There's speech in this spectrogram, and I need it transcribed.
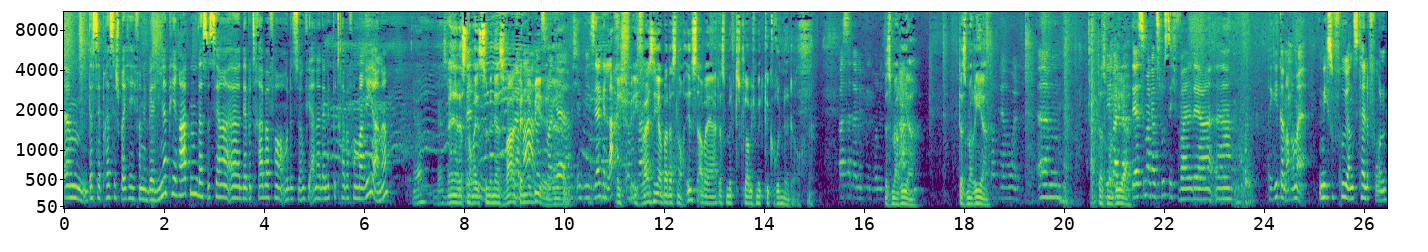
ähm, dass der Pressesprecher von den Berliner Piraten, das ist ja äh, der Betreiber von, oder ist irgendwie einer der Mitbetreiber von Maria, ne? Ja, Wenn er das noch ist, zumindest war, Ben war Debil. das mal? Ja. Ja, habe ich irgendwie sehr gelacht. Ich, ich weiß nicht, ob er das noch ist, aber er hat das mit, glaube ich, mit gegründet auch. Ne? Was hat er mit gegründet? Das Maria. Das Maria. Doch, wiederholen. Ähm, Das nee, weil Maria. der, der ist immer ganz lustig, weil der, äh, der geht dann auch immer nicht so früh ans Telefon.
